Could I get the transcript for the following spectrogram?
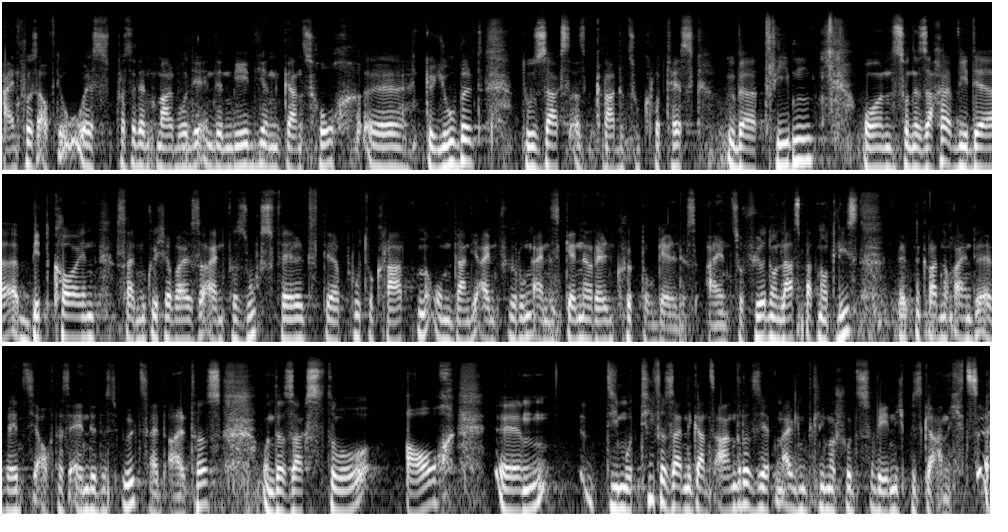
Einfluss auf die US-Präsidentenwahl wurde in den Medien ganz hoch äh, gejubelt. Du sagst also geradezu grotesk übertrieben. Und so eine Sache wie der Bitcoin sei möglicherweise ein Versuchsfeld der Plutokraten, um dann die Einführung eines generellen Kryptogeldes einzuführen. Und last but not least fällt mir gerade noch ein, du erwähnst ja auch das Ende des Ölzeitalters. Und da sagst du auch, ähm, die Motive seien eine ganz andere. Sie hätten eigentlich mit Klimaschutz wenig bis gar nichts äh,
